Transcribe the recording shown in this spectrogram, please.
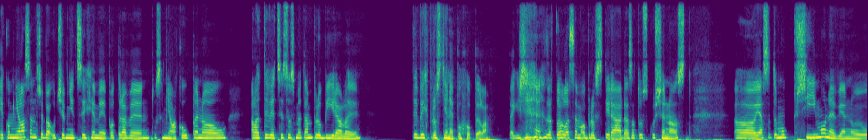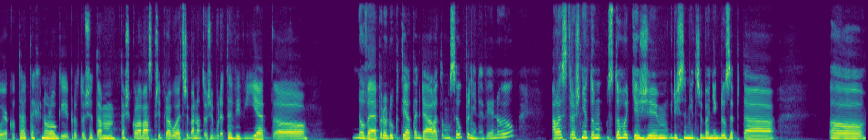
Jako měla jsem třeba učebnici chemie potravin, tu jsem měla koupenou, ale ty věci, co jsme tam probírali, ty bych prostě nepochopila. Takže za tohle jsem obrovsky ráda, za tu zkušenost. Uh, já se tomu přímo nevěnuju, jako té technologii, protože tam ta škola vás připravuje třeba na to, že budete vyvíjet uh, nové produkty a tak dále, tomu se úplně nevěnuju, ale strašně tom, z toho těžím, když se mě třeba někdo zeptá uh,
